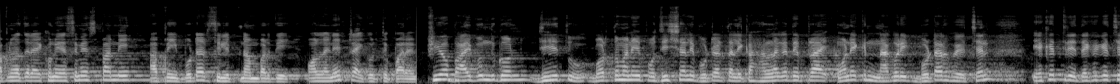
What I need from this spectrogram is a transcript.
আপনারা যারা এখনও এস এম এস পাননি আপনি ভোটার স্লিপ নাম্বার দিয়ে অনলাইনে ট্রাই করতে পারেন। প্রিয় ভাই বন্ধুগণ, যেহেতু বর্তমানে পঁচিশ সালে ভোটার তালিকা হালনাগাদে প্রায় অনেক নাগরিক ভোটার হয়েছেন, এক্ষেত্রে দেখা গেছে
